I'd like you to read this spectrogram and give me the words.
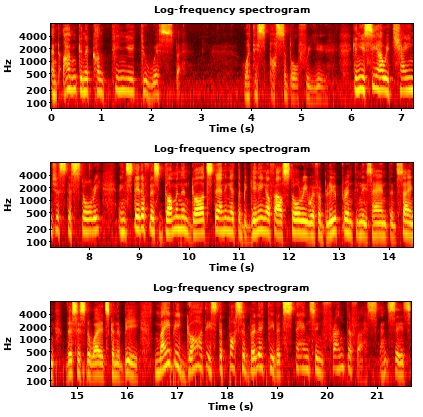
And I'm going to continue to whisper what is possible for you. Can you see how it changes the story? Instead of this dominant God standing at the beginning of our story with a blueprint in his hand and saying, This is the way it's going to be, maybe God is the possibility that stands in front of us and says,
